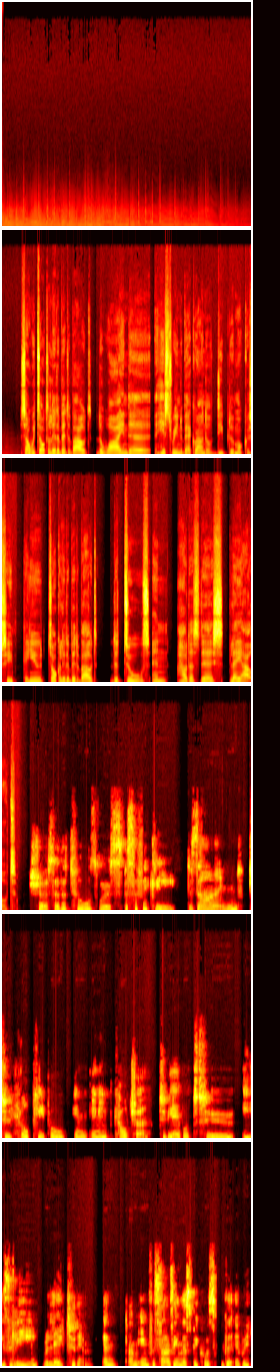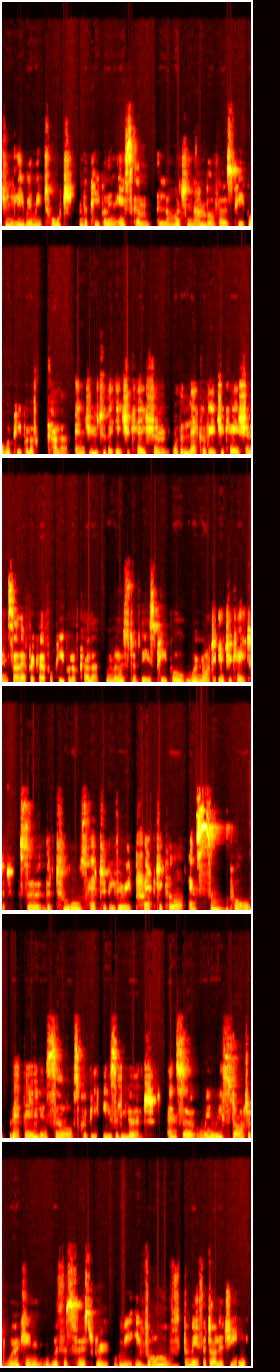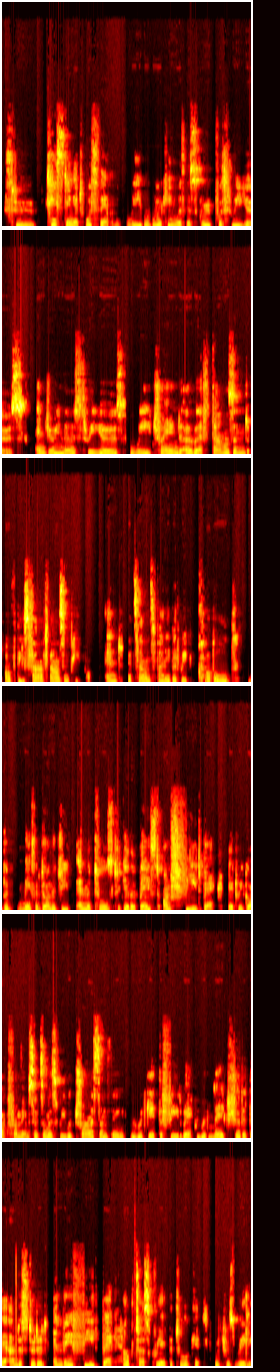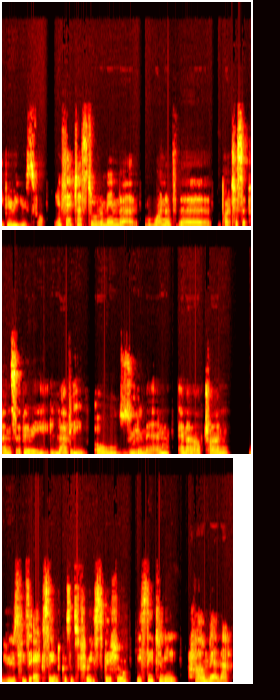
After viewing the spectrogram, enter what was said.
So we talked a little bit about the why and the history and the background of deep democracy. Can you talk a little bit about the tools and how does this play out? Sure. So the tools were specifically designed to help people in any culture to be able to easily relate to them. And I'm emphasizing this because the, originally, when we taught the people in Eskom, a large number of those people were people of color. And due to the education or the lack of education in South Africa for people of color, most of these people were not educated. So the tools had to be very practical and simple that they themselves could be easily learned. And so when we started working with this first group, we evolved the methodology through testing it with them. We were working with this group for three years. And during those three years, we trained over a thousand of these 5,000 people. And it sounds funny, but we cobbled the methodology and the tools together based on feedback that we got from them. So it's almost we would try something, we would get the feedback, we would make sure that they understood it, and their feedback helped us create the toolkit, which was really very useful. In fact, I still remember one of the participants, a very lovely old Zulu man, and I'll try and use his accent because it's very special. He said to me, How manner?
